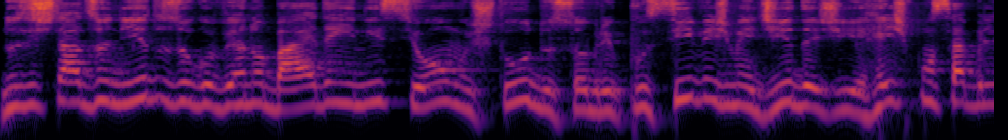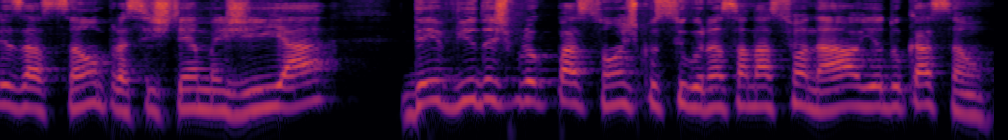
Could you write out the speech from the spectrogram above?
Nos Estados Unidos, o governo Biden iniciou um estudo sobre possíveis medidas de responsabilização para sistemas de IA devido às preocupações com segurança nacional e educação.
